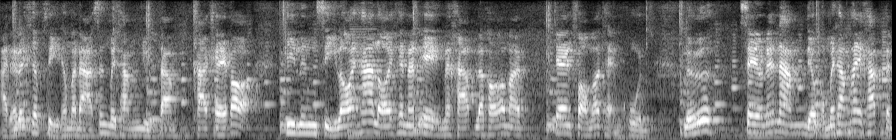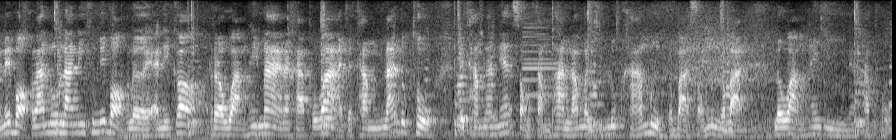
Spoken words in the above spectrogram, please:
อาจจะได้เคลือบสีธรรมดา ซึ่งไปทำอยู่ตามคาแคร์ก็ทีลึง 400 500 แค่นั้นเองนะครับ แล้วเขาก็มาแจ้งฟอร์มว่าแถมคุณ หรือเซลล์แนะนำเดี๋ยวผมไม่ทำให้ครับ แต่ไม่บอกร้านนู้นร้านนี้คือไม่บอกเลย อันนี้ก็ระวังให้มากนะครับ เพราะว่าอาจจะทำร้านถูกๆ ไปทำร้านเนี้ยสองสามพันแล้วมาคิดลูกค้าหมื่นกว่าบาทสองหมื่นกว่าบาท ระวังให้ดีนะครับผม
